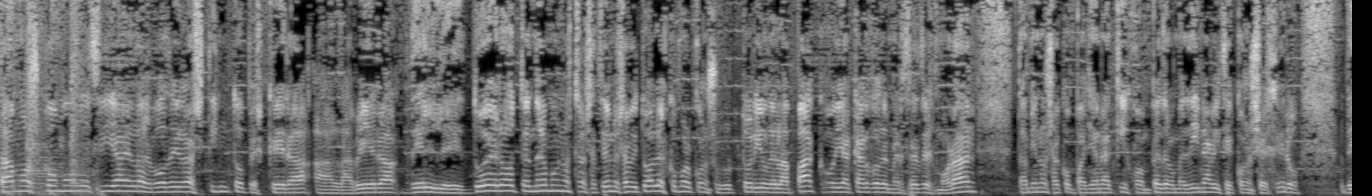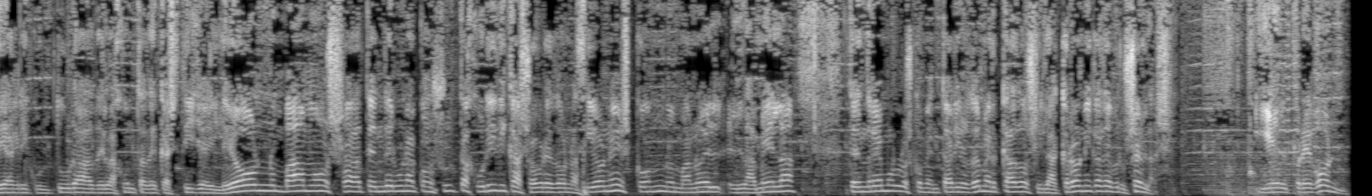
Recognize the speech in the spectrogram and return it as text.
Estamos, como decía, en las bodegas Tinto Pesquera a la vera del Duero. Tendremos nuestras secciones habituales como el consultorio de la PAC, hoy a cargo de Mercedes Morán. También nos acompañará aquí Juan Pedro Medina, viceconsejero de Agricultura de la Junta de Castilla y León. Vamos a atender una consulta jurídica sobre donaciones con Manuel Lamela. Tendremos los comentarios de mercados y la crónica de Bruselas. Y el pregón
